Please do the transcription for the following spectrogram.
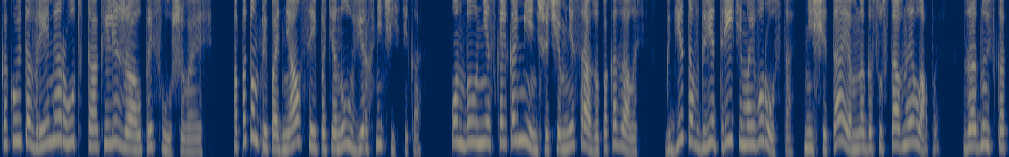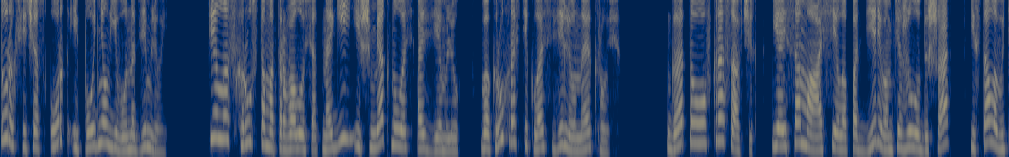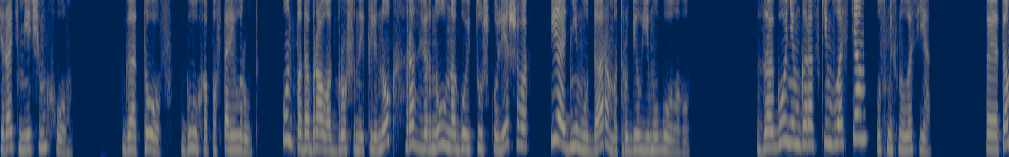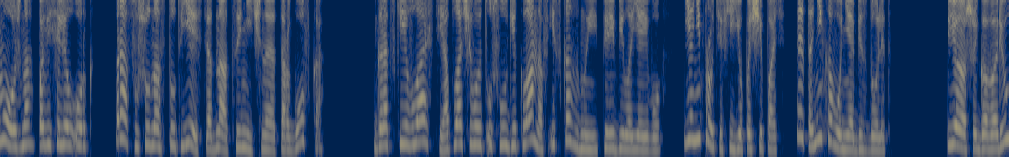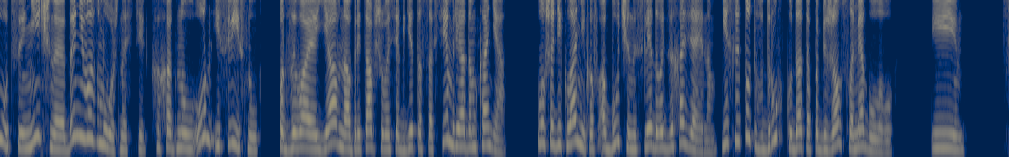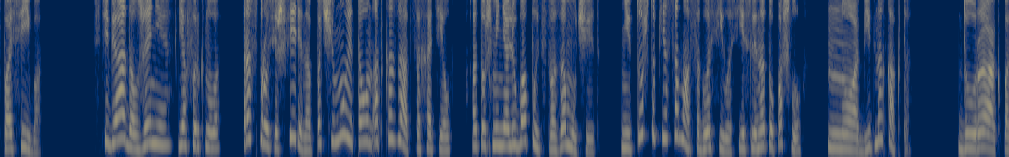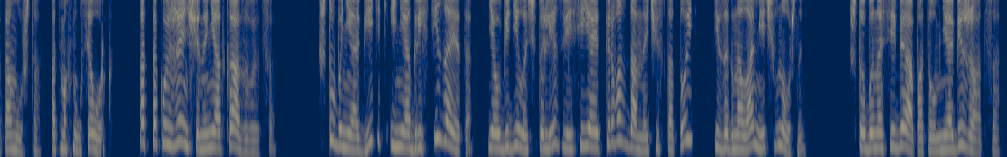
Какое-то время Рут так и лежал, прислушиваясь а потом приподнялся и потянул вверх нечистика. Он был несколько меньше, чем мне сразу показалось, где-то в две трети моего роста, не считая многосуставные лапы, за одну из которых сейчас орк и поднял его над землей. Тело с хрустом оторвалось от ноги и шмякнулось о землю. Вокруг растеклась зеленая кровь. «Готов, красавчик!» Я и сама осела под деревом, тяжело дыша, и стала вытирать меч мхом. «Готов», – глухо повторил Рут. Он подобрал отброшенный клинок, развернул ногой тушку лешего и одним ударом отрубил ему голову. «Загоним городским властям?» – усмехнулась я. «Это можно», – повеселил орк. «Раз уж у нас тут есть одна циничная торговка». «Городские власти оплачивают услуги кланов из казны», – перебила я его. «Я не против ее пощипать. Это никого не обездолит». «Я ж и говорю, циничная до невозможности», – хохотнул он и свистнул, подзывая явно обретавшегося где-то совсем рядом коня. Лошади кланников обучены следовать за хозяином, если тот вдруг куда-то побежал, сломя голову. И... спасибо. «С тебя одолжение», – я фыркнула. «Расспросишь Ферина, почему это он отказаться хотел, а то ж меня любопытство замучает. Не то, чтоб я сама согласилась, если на то пошло, но обидно как-то». «Дурак, потому что», – отмахнулся орк. «От такой женщины не отказываются». Чтобы не обидеть и не огрести за это, я убедилась, что лезвие сияет первозданной чистотой и загнала меч в ножны. Чтобы на себя потом не обижаться.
